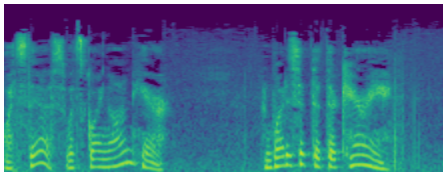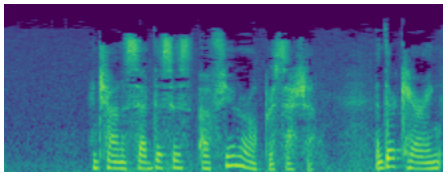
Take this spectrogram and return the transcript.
What's this? What's going on here? And what is it that they're carrying? And Channa said, This is a funeral procession, and they're carrying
